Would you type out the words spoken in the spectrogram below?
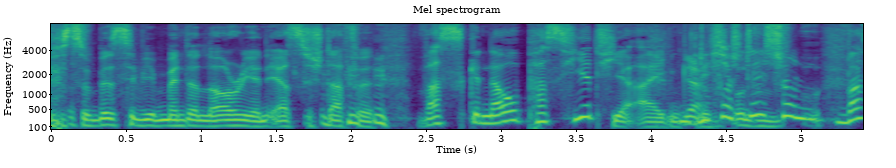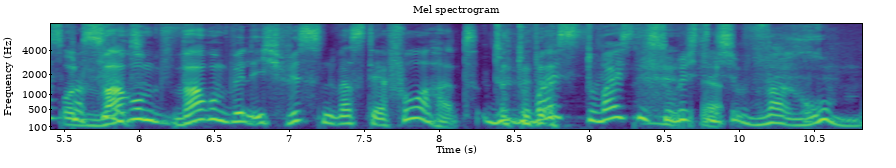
so ein bisschen wie Mandalorian, erste Staffel. was genau passiert hier eigentlich? Du verstehst und, schon, was und passiert. Warum, warum will ich wissen, was der vorhat? Du, du, weißt, du weißt nicht so richtig, ja. warum.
